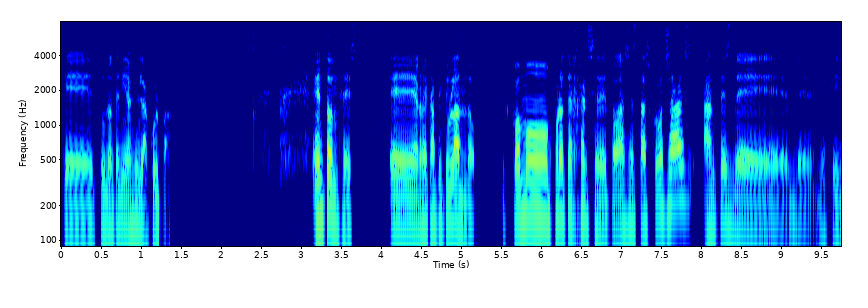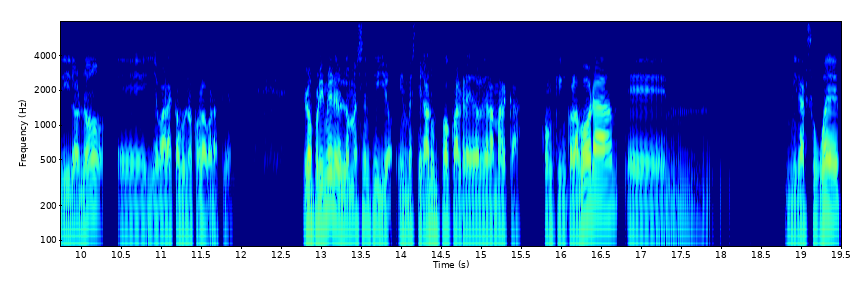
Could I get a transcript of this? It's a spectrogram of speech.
que tú no tenías ni la culpa. Entonces, eh, recapitulando, ¿cómo protegerse de todas estas cosas antes de, decidir o no eh, llevar a cabo una colaboración? Lo primero y lo más sencillo, investigar un poco alrededor de la marca con quien colabora, em, mirar su web,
